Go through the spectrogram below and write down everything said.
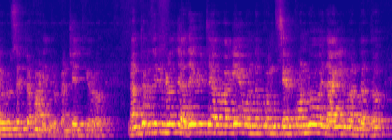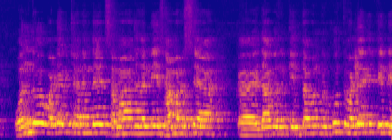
ಇವರು ಸಹಿತ ಮಾಡಿದ್ರು, ಪಂಚಾಯತಿಯವರು. ನಂತರ ದಿನಗಳಲ್ಲಿ ಅದೇ ವಿಚಾರವಾಗಿ ಒಂದಕ್ಕೊಂದು ಸೇರಿಕೊಂಡು ಇದಾಗಿರುವಂಥದ್ದು ಒಂದು ಒಳ್ಳೆ ವಿಚಾರ ಅಂದ್ರೆ ಸಮಾಜದಲ್ಲಿ ಸಾಮರಸ್ಯ ಇದಾಗೋದಕ್ಕಿಂತ ಒಂದು ಕೂತು ಒಳ್ಳೆ ರೀತಿಯಲ್ಲಿ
